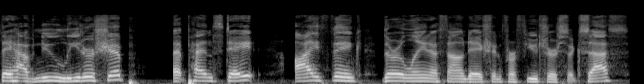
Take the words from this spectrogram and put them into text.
they have new leadership at Penn State. I think they're laying a foundation for future success.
